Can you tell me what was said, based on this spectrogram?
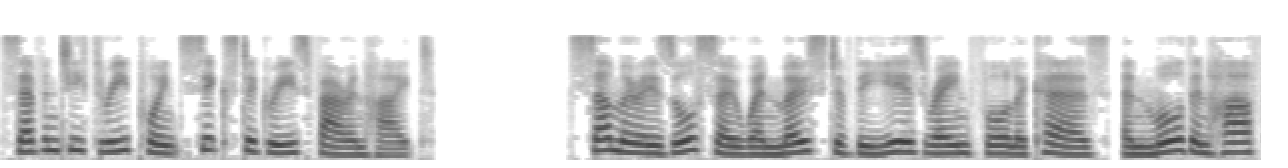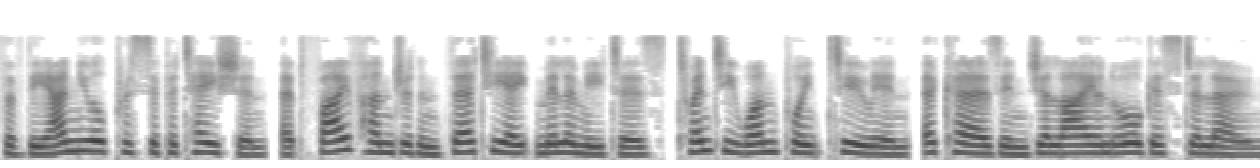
(73.6 degrees Fahrenheit). Summer is also when most of the year's rainfall occurs, and more than half of the annual precipitation, at 538 mm (21.2 in), occurs in July and August alone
